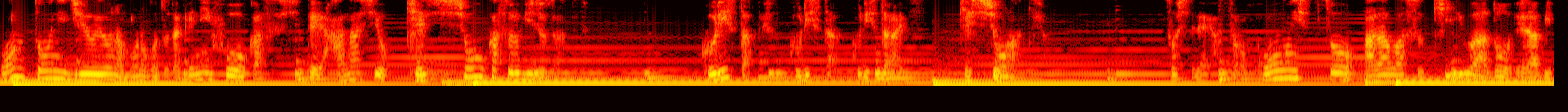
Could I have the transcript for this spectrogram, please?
本当に重要な物事だけにフォーカスして話を結晶化する技術なんですよ。クリスタルです。クリスタル、クリスタライズ。結晶なんですよ。そしてね、その本質を表すキーワードを選び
